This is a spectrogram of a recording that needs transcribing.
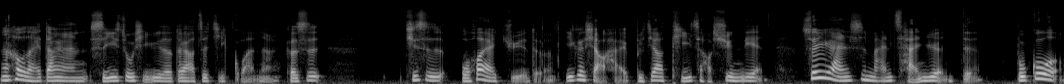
那后来当然食衣住行育的都要自己管呢、啊。可是。其实我后来觉得，一个小孩比较提早训练，虽然是蛮残忍的，不过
